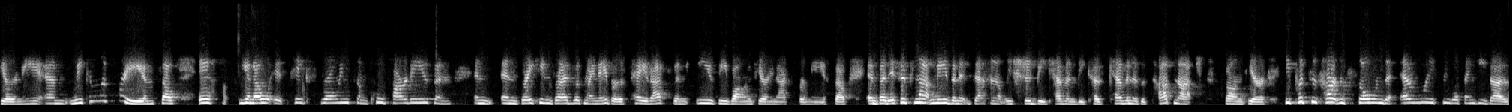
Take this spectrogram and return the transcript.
tyranny and we can live free. And so if, you know, it takes throwing some cool parties and, and, and breaking bread with my neighbors, hey, that's an easy volunteering act for me. So, and, but if it's not me, then it definitely should be Kevin because Kevin is a top notch volunteer. He puts his heart and soul into every single thing he does.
